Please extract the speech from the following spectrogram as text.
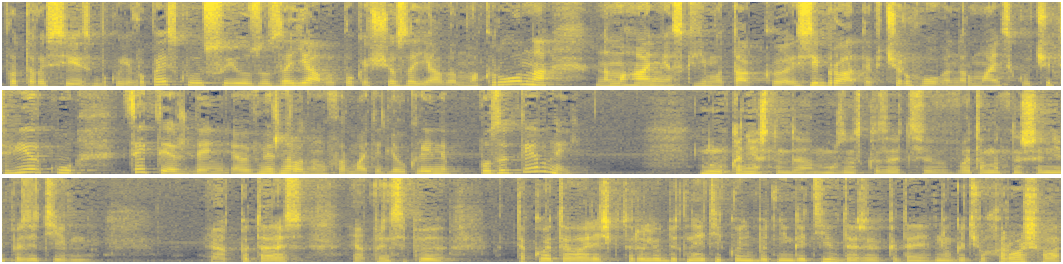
проти Росії з боку Європейського союзу, заяви, поки що заяви Макрона, намагання, скажімо так, зібрати в чергове нормандську четвірку, цей тиждень е, в міжнародному форматі для України позитивний? Ну, конечно, да, можно сказать, в этом отношении позитивный. Я вот пытаюсь, я, в принципе, Такой товарищ, который любит найти какой-нибудь негатив, даже когда много чего хорошего,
